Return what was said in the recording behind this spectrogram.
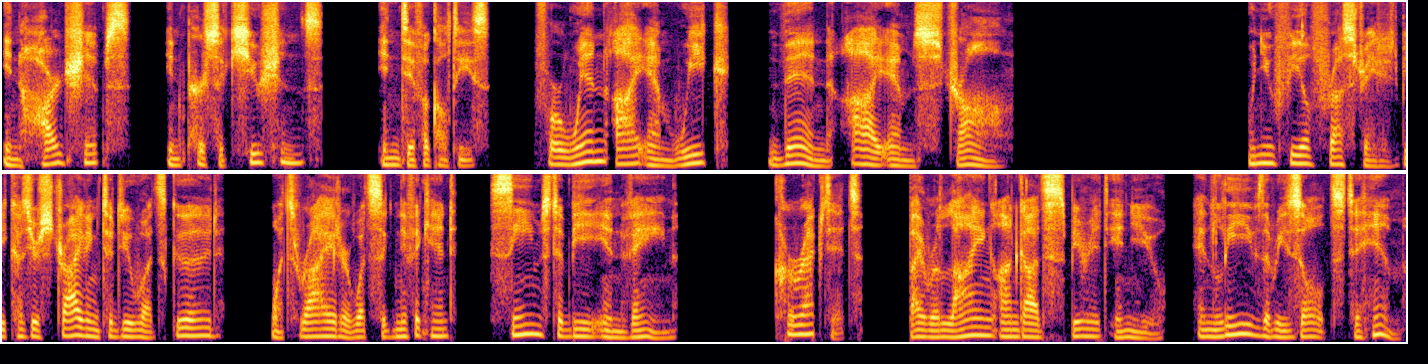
in hardships, in persecutions, in difficulties. For when I am weak, then I am strong. When you feel frustrated because you're striving to do what's good, what's right, or what's significant, seems to be in vain, correct it by relying on God's Spirit in you and leave the results to Him.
